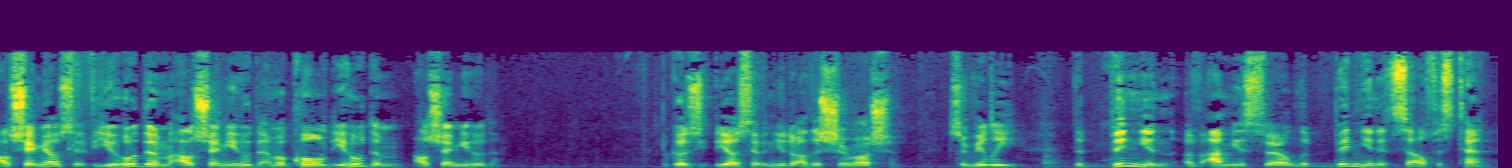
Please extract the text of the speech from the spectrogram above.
Al Shem Yosef, Yehudim Al Shem Yehuda, and we're called Yehudim Al Shem Yehuda. Because Yosef and Yehuda are the Shiroshim. So really, the binyan of Am Yisrael, the binyan itself is ten.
